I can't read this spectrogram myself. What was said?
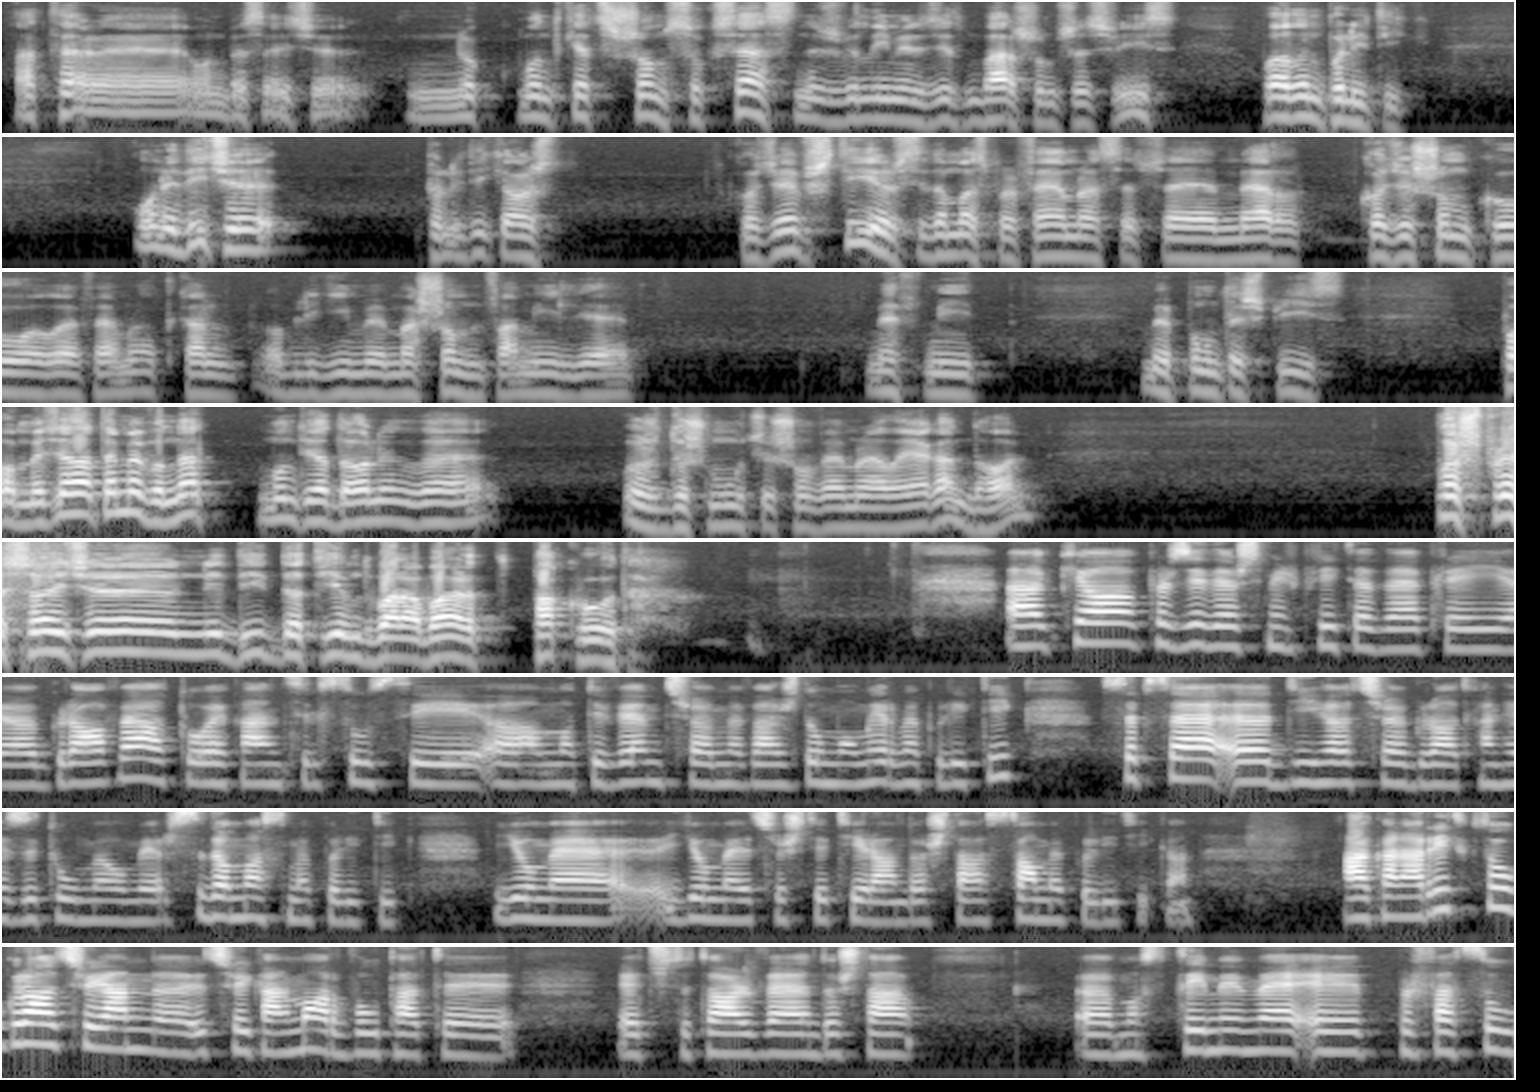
atëherë unë besoj që nuk mund të ketë shumë sukses në zhvillimin e gjithëmbarshëm t'shoqërisë, po edhe në politikë. Unë e di që politika është koxha e vështirë, sidomos për femra, sepse merr koxha shumë kohë dhe femrat kanë obligime ma shumë në familje, me fmijt, me punë të shpisë. Po megjithatë me vullnet mund t'ia dalin dhe është dëshmu që shumë femra edhe ia kanë dalë, Po shpresoj që një ditë do të jemi të barabartë pa kuota. Kjo përzgjedhje është mirëpritë edhe prej grave, ato e kanë cilësu si motivim që me vazhdu me u mirrë me politikë, sepse dihet që gratë kanë hezitu me u mirrë, sidomos me politikë, jo me çështje tjera ndoshta sa me politikën. A kanë arritë këto gra që i kanë marrë votat e qytetarve, ndoshta mos t'themi me e përfaqsu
